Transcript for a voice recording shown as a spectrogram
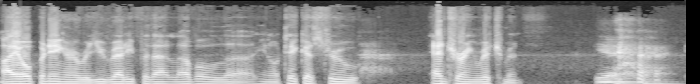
eye opening, or were you ready for that level? Uh, you know, take us through entering Richmond. Yeah,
